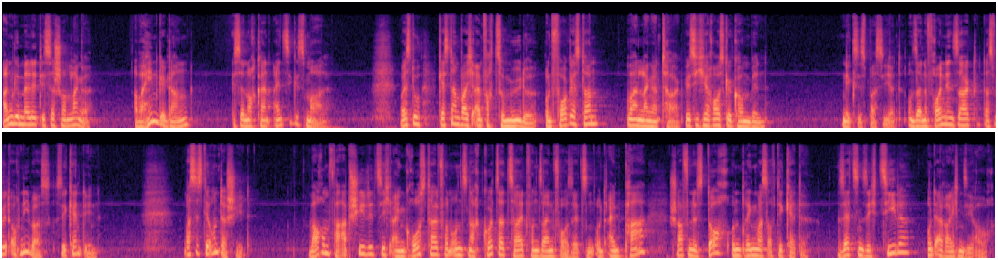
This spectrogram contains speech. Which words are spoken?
Angemeldet ist er schon lange. Aber hingegangen ist er noch kein einziges Mal. Weißt du, gestern war ich einfach zu müde und vorgestern war ein langer Tag, bis ich hier rausgekommen bin. Nichts ist passiert. Und seine Freundin sagt, das wird auch nie was. Sie kennt ihn. Was ist der Unterschied? Warum verabschiedet sich ein Großteil von uns nach kurzer Zeit von seinen Vorsätzen und ein paar schaffen es doch und bringen was auf die Kette, setzen sich Ziele und erreichen sie auch.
